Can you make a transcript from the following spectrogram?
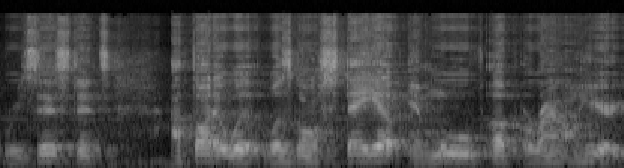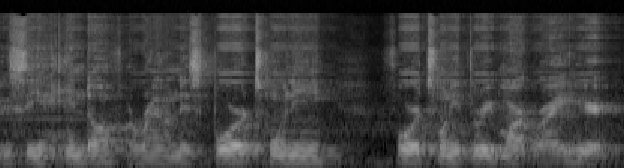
resistance. I thought it was gonna stay up and move up around here. You see an end off around this 420, 423 mark right here.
